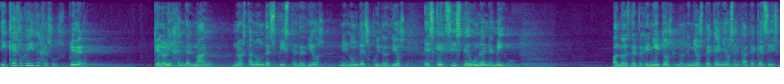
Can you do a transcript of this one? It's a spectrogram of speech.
¿Y qué es lo que dice Jesús? Primero, que el origen del mal no está en un despiste de Dios ni en un descuido de Dios, es que existe un enemigo. Cuando desde pequeñitos, los niños pequeños en catequesis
